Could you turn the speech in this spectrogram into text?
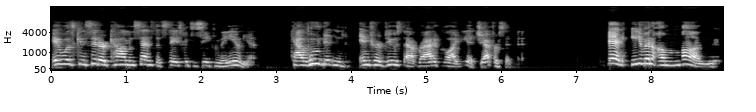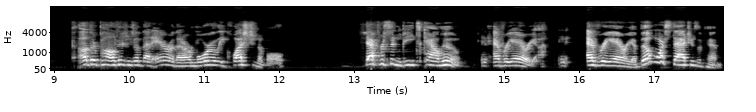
it was considered common sense that states could secede from the Union. Calhoun didn't introduce that radical idea, Jefferson did. Again, even among other politicians of that era that are morally questionable, Jefferson beats Calhoun in every area. In every area. Build more statues of him.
